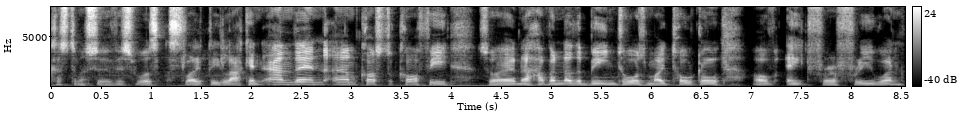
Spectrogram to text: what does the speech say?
customer service was slightly lacking. And then um, Costa Coffee, so I have another bean towards my total of eight for a free one.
